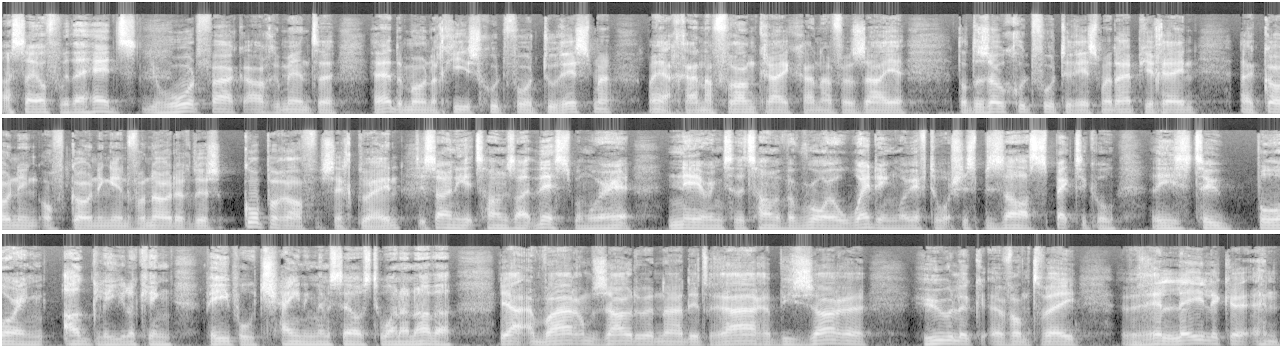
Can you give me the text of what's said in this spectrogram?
I say off with their heads. Je hoort vaak argumenten, hè, de monarchie is goed voor toerisme. Maar ja, ga naar Frankrijk, ga naar Versailles. Dat is ook goed voor toerisme. Daar heb je geen uh, koning of koningin voor nodig. Dus kop eraf, zegt Twain. It's only at times like this, when we're nearing to the time of a royal wedding... where we have to watch this bizarre spectacle. These two boring, ugly-looking people chaining themselves to one another. Ja, en waarom zouden we naar dit rare, bizarre huwelijk van twee lelijke en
